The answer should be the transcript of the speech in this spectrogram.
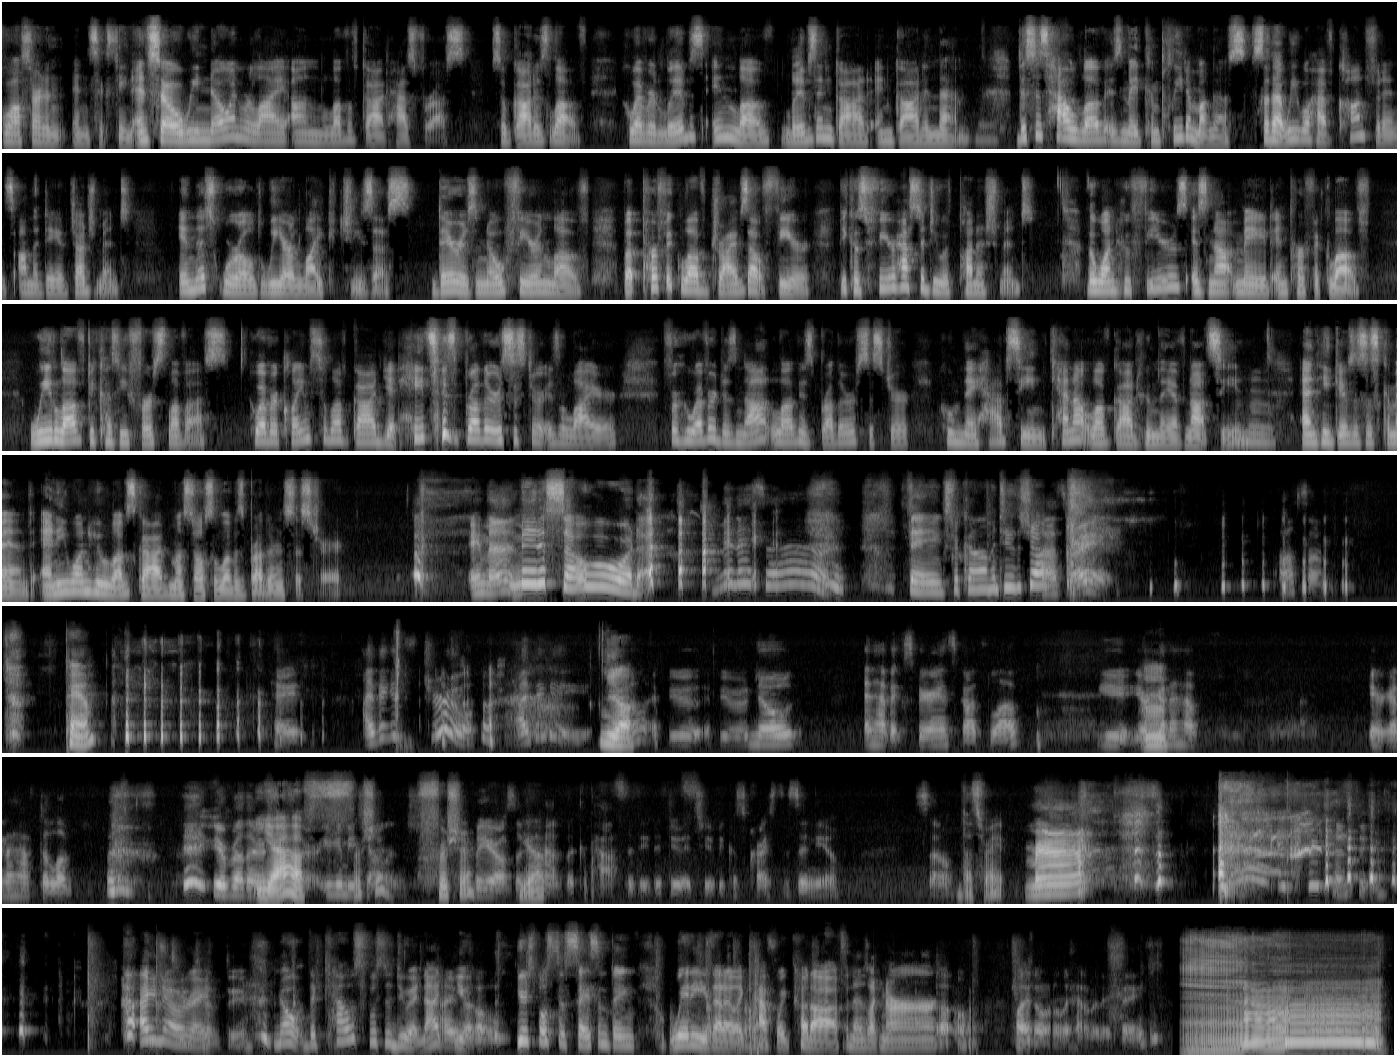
well, I'll start in, in 16. And so we know and rely on the love of God has for us. So God is love. Whoever lives in love lives in God and God in them. Mm-hmm. This is how love is made complete among us, so that we will have confidence on the day of judgment. In this world, we are like Jesus. There is no fear in love, but perfect love drives out fear because fear has to do with punishment. The one who fears is not made in perfect love. We love because he first loved us. Whoever claims to love God yet hates his brother or sister is a liar. For whoever does not love his brother or sister whom they have seen cannot love God whom they have not seen. Mm-hmm. And he gives us this command anyone who loves God must also love his brother and sister. Amen. Minnesota. Minnesota. Thanks for coming to the show. That's right. awesome. Pam. I think it's true. I think it, yeah. You know, if you if you know and have experienced God's love, you you're mm. gonna have you're gonna have to love your brother. Yeah. You're gonna be for sure. challenged, For sure. but you're also Yeah. gonna have the capacity to do it too because Christ is in you. So. That's right. It's too tempting. I know, right? tempting. No, the cow's supposed to do it, not I you. know. You're supposed to say something witty that I like halfway cut off, and then it's like, nah. Well, I don't really have anything.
